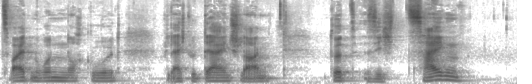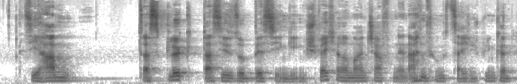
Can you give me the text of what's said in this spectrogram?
zweiten Runde noch geholt. Vielleicht wird der einschlagen. Wird sich zeigen. Sie haben das Glück, dass sie so ein bisschen gegen schwächere Mannschaften in Anführungszeichen spielen können.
